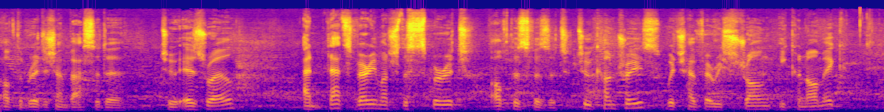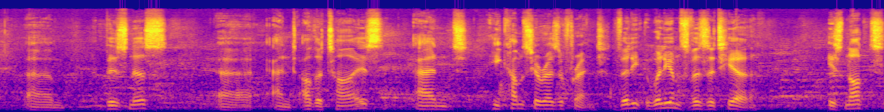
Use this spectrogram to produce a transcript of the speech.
of the British ambassador to Israel. And that's very much the spirit of this visit. Two countries which have very strong economic, um, business, uh, and other ties, and he comes here as a friend. William's visit here is not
